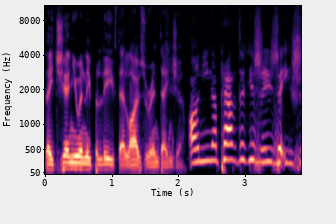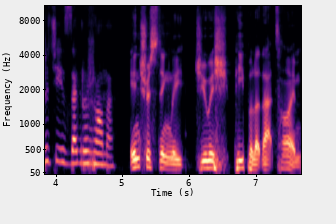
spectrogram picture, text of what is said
They genuinely believed their lives were in danger. Oni naprawdę wierzyli, że ich życie jest zagrożone. Interestingly, Jewish people at that time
